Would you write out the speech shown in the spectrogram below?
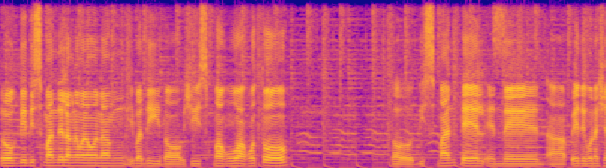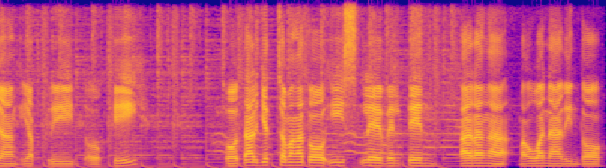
So, di-dismantle lang naman ako ng iba dito, which is makuha ko to. So, dismantle and then uh, pwede ko na siyang i-upgrade. Okay. So, target sa mga to is level 10 para nga makuha natin to.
